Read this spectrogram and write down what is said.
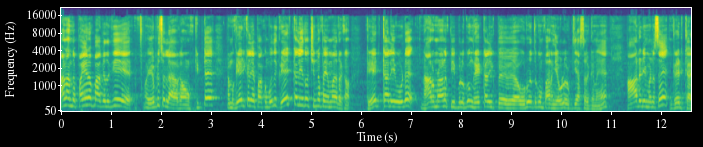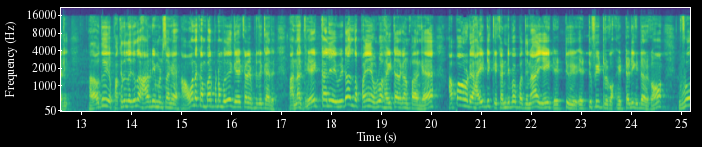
ஆனால் அந்த பையனை பார்க்கறதுக்கு எப்படி சொல்ல அவன் கிட்ட நம்ம கிரேட் காலியை பார்க்கும்போது கிரேட் காலி ஏதோ சின்ன பையன் இருக்கான். கிரேட் காலியோட நார்மலான பீப்புளுக்கும் கிரேட் காலி உருவத்துக்கும் பாருங்கள் எவ்வளோ வித்தியாசம் இருக்குன்னு. ஆரடி மனுஷன் கிரேட் காலி அதாவது பக்கத்தில் இருக்கிறது ஆர்டி மனுஷாங்க. அவனை கம்பேர் பண்ணும்போதே கிரேட் காலி எப்படி இருக்காரு? ஆனால் கிரேட் காலியை விட அந்த பையன் எவ்வளோ ஹைட்டாக இருக்கான்னு பாருங்கள் அப்போ அவனுடைய ஹைட்டுக்கு கண்டிப்பாக பார்த்தீங்கன்னா எயிட் எட்டு எட்டு ஃபீட் இருக்கும். எட்டு அடிக்கிட்ட இருக்கும். இவ்வளோ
